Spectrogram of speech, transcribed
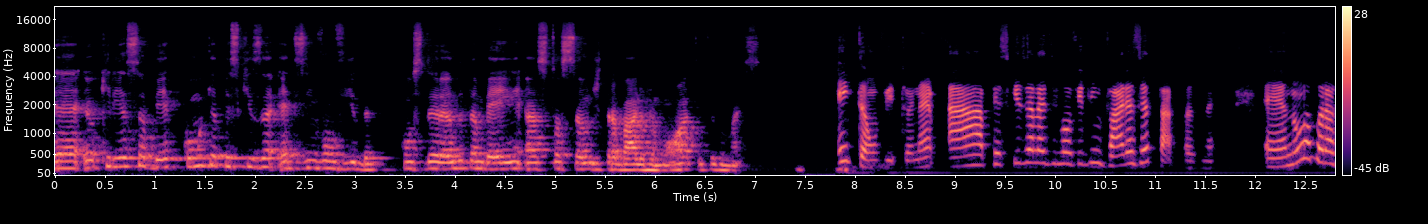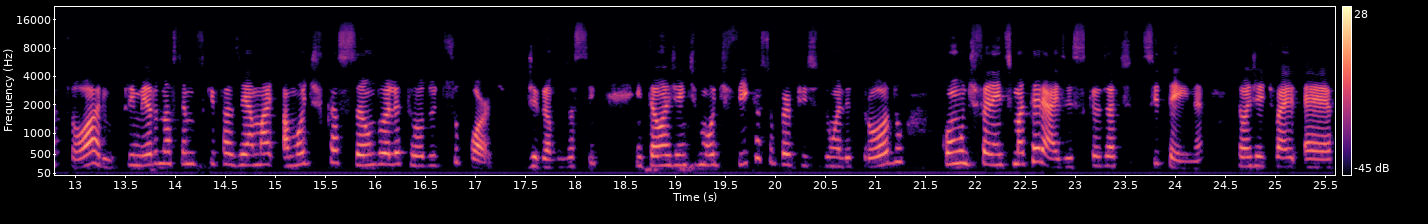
É, eu queria saber como que a pesquisa é desenvolvida, considerando também a situação de trabalho remoto e tudo mais. Então, Vitor, né, a pesquisa é desenvolvida em várias etapas, né? É, no laboratório, primeiro nós temos que fazer a, a modificação do eletrodo de suporte digamos assim. Então, a gente modifica a superfície de um eletrodo com diferentes materiais, isso que eu já citei, né? Então, a gente vai é,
